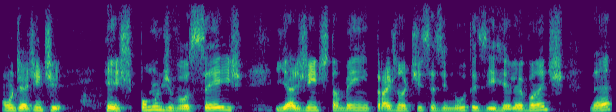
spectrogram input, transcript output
onde a gente responde vocês e a gente também traz notícias inúteis e irrelevantes, né?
